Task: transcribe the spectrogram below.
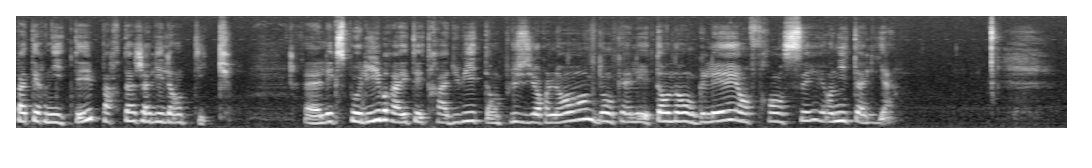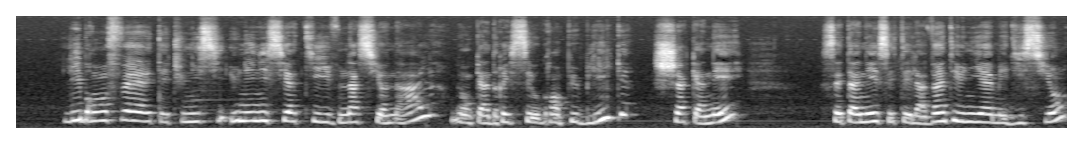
paternité, partage à l'identique. Euh, L'expo libre a été traduite en plusieurs langues, donc elle est en anglais, en français en italien. Libre en fait est une, une initiative nationale, donc adressée au grand public chaque année cette année, c'était la 21e édition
